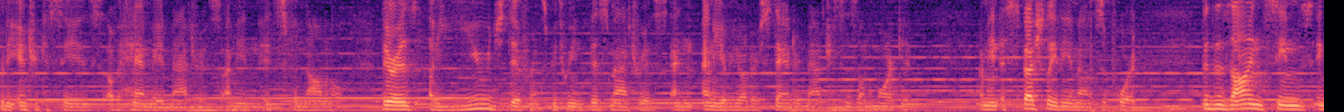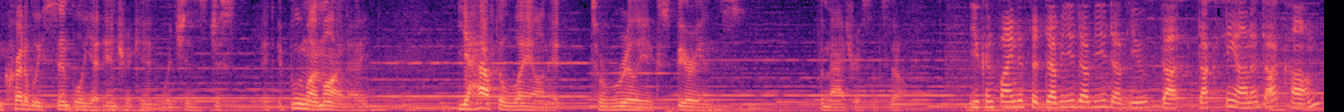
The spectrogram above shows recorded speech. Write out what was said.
for the intricacies of a handmade mattress. I mean, it's phenomenal. There is a huge difference between this mattress and any of your other standard mattresses on the market. I mean, especially the amount of support. The design seems incredibly simple yet intricate, which is just, it, it blew my mind. I, you have to lay on it to really experience the mattress itself. You can find us at www.duxiana.com.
